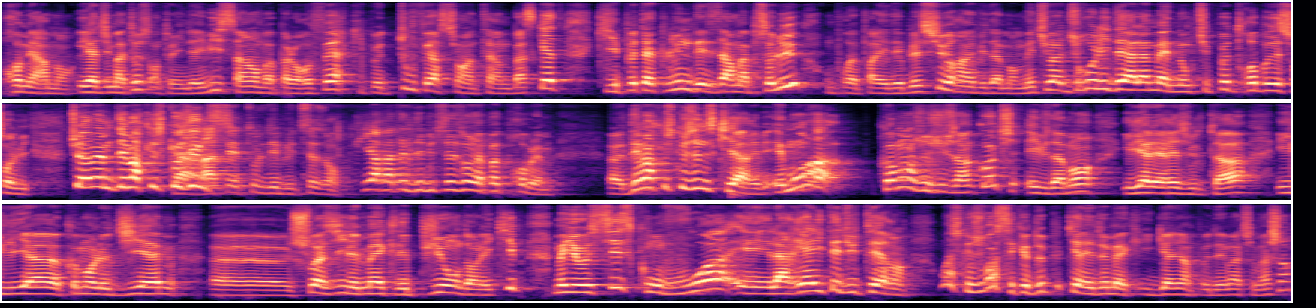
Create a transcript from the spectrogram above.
premièrement. Il a du matos, Anthony Davis, hein, on va pas le refaire, qui peut tout faire sur un terrain de basket, qui est peut-être l'une des armes absolues. On pourrait parler des blessures, hein, évidemment. Mais tu as Drew Holiday à la main, donc tu peux te reposer sur lui. Tu as même Demarcus Il a Cousins raté tout le début de saison. qui a raté le début de saison, il n'y a pas de problème. Euh, Demarcus Cousins qui arrive. Et moi, comment je juge un coach? Évidemment, il y a les résultats, il y a comment le GM euh, choisit les mecs, les pions dans l'équipe, mais il y a aussi ce qu'on voit et la réalité du terrain. Moi, ce que je vois, c'est que depuis qu'il y a les deux mecs, ils gagnent un peu des matchs et machin,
